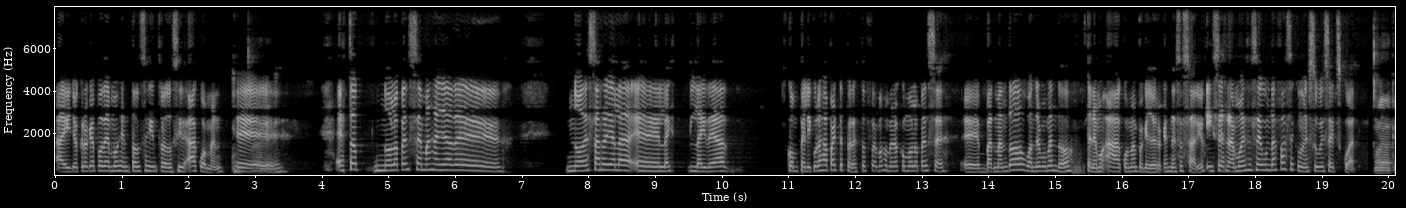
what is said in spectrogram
Ahí yo creo que podemos entonces introducir Aquaman. Eh, Esto no lo pensé más allá de... No desarrollé la, eh, la, la idea con películas aparte, pero esto fue más o menos como lo pensé. Eh, Batman 2, Wonder Woman 2, tenemos a Aquaman porque yo creo que es necesario. Y cerramos esa segunda fase con el Suicide Squad. Ah, ok,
